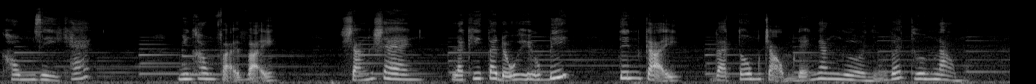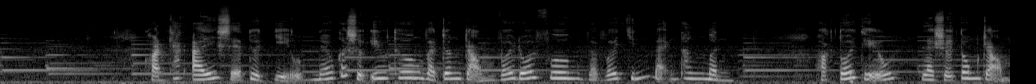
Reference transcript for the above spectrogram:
không gì khác nhưng không phải vậy. Sẵn sàng là khi ta đủ hiểu biết, tin cậy và tôn trọng để ngăn ngừa những vết thương lòng. Khoảnh khắc ấy sẽ tuyệt diệu nếu có sự yêu thương và trân trọng với đối phương và với chính bản thân mình. Hoặc tối thiểu là sự tôn trọng.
